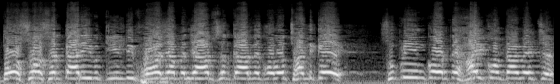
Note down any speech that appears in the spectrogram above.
200 ਸਰਕਾਰੀ ਵਕੀਲ ਦੀ ਫੌਜ ਆ, ਪੰਜਾਬ ਸਰਕਾਰ ਦੇ ਕੋਲੋਂ ਛੱਡ ਕੇ ਸੁਪਰੀਮ ਕੋਰਟ ਤੇ ਹਾਈ ਕੋਰਟਾਂ ਵਿੱਚ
